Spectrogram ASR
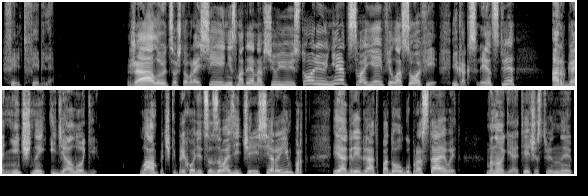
фельдфебеля. Жалуются, что в России, несмотря на всю ее историю, нет своей философии и, как следствие, органичной идеологии. Лампочки приходится завозить через серый импорт, и агрегат подолгу простаивает. Многие отечественные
